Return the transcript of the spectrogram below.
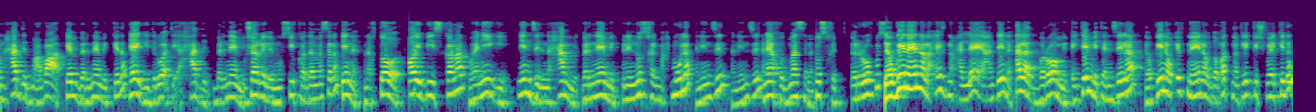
ونحدد مع بعض كام برنامج كده. هاجي دلوقتي أحدد برنامج مشغل الموسيقى ده مثلا. هنا هنختار IP Scanner وهنيجي ننزل نحمل برنامج من النسخة المحمولة. هننزل هننزل. هناخد مثلا نسخة ال Rufus لو جينا هنا لاحظنا هنلاقي عندنا ثلاث برامج هيتم تنزيلها. لو جينا وقفنا هنا وضغطنا click شمال كده.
